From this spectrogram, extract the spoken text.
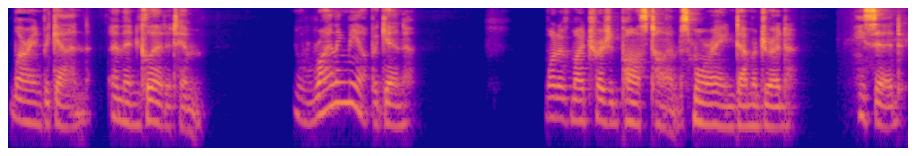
Moiraine began, and then glared at him. You're riling me up again. One of my treasured pastimes, Moiraine Damodred, he said,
